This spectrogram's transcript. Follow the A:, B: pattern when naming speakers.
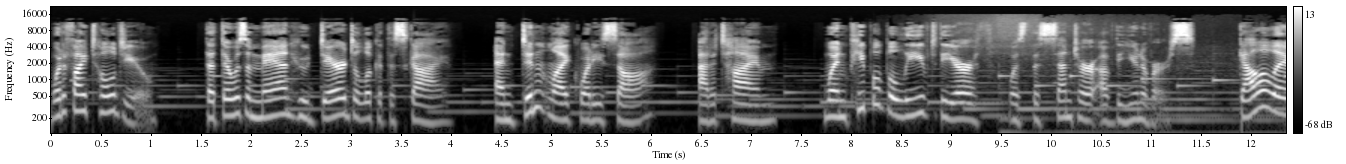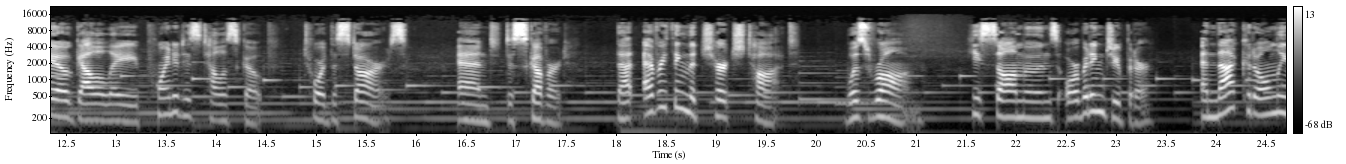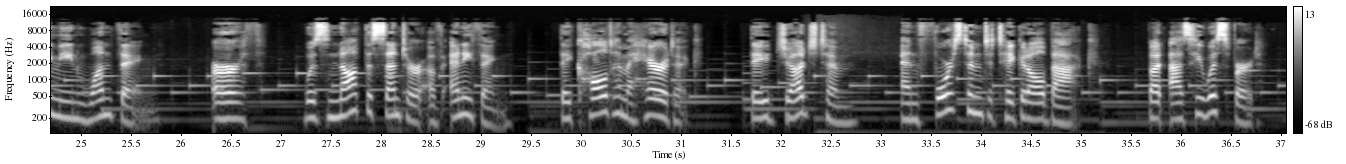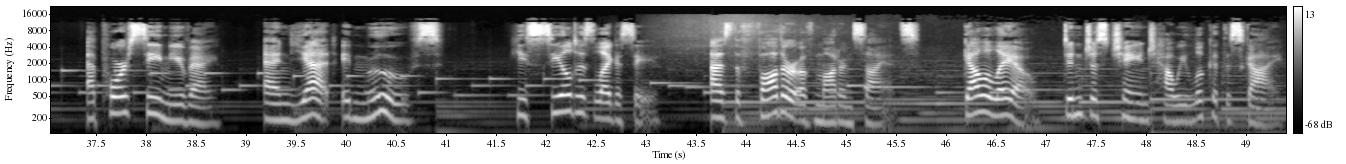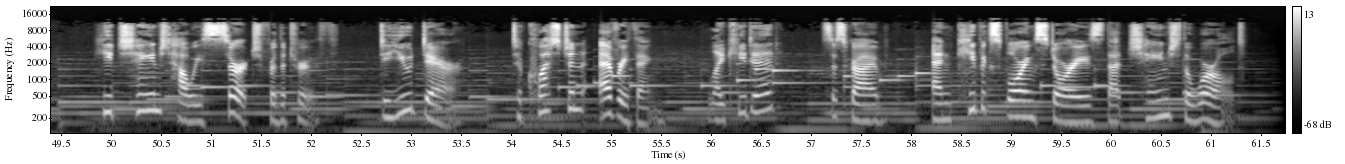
A: What if I told you that there was a man who dared to look at the sky and didn't like what he saw at a time when people believed the Earth was the center of the universe? Galileo Galilei pointed his telescope toward the stars and discovered that everything the church taught was wrong. He saw moons orbiting Jupiter, and that could only mean one thing. Earth was not the center of anything. They called him a heretic. They judged him and forced him to take it all back. But as he whispered, Eppur si muove, and yet it moves. He sealed his legacy as the father of modern science. Galileo didn't just change how we look at the sky, he changed how we search for the truth. Do you dare to question everything like he did? Subscribe and keep exploring stories that change the world.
